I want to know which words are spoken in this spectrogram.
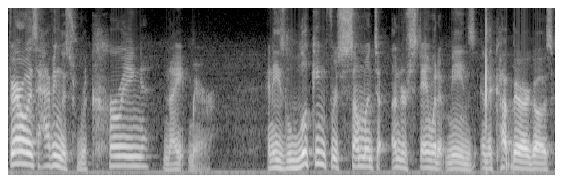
Pharaoh is having this recurring nightmare. And he's looking for someone to understand what it means. And the cupbearer goes,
